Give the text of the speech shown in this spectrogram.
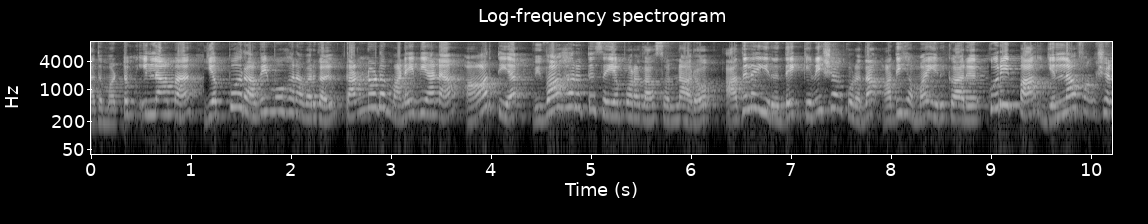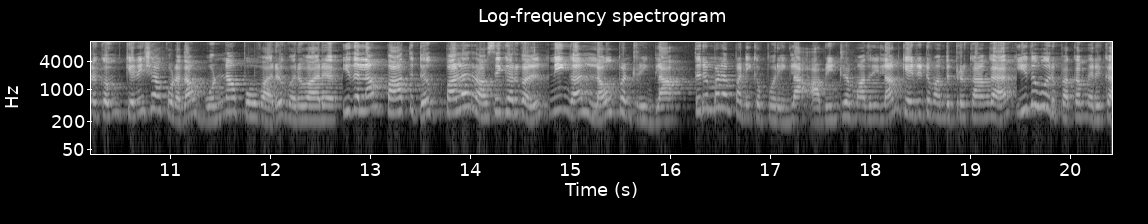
அது மட்டும் இல்லாம எப்போ ரவிமோகன் அவர்கள் தன்னோட மனைவியான ஆர்த்திய விவாகரத்து செய்ய போறதா சொன்னாரோ அதுல இருந்தே கெனிஷா கூட தான் அதிகமா இருக்காரு. குறிப்பா எல்லா ஃபங்க்ஷனுக்கும் கெனிஷா கூட தான் ஒன்னா போவாரு வருவாரு. இதெல்லாம் பார்த்துட்டு பல ரசிகர்கள் நீங்க லவ் பண்றீங்களா? திருமணம் பண்ணிக்க போறீங்களா? அப்படின்ற மாதிரி எல்லாம் கேட்டுட்டு வந்துட்டு இருக்காங்க இது ஒரு பக்கம் இருக்க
